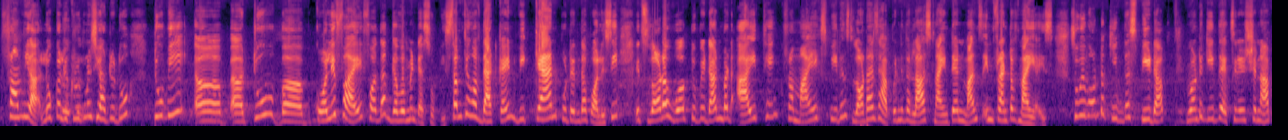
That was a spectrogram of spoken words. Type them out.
from yeah local, recruitments you have to do to be uh, uh, to uh, qualify for the government SOP something of that kind we can put in the policy. It's a lot of work to be done but I think from my experience a lot has happened in the last 9 10 months in front of my eyes. So we want to keep the speed up. We want to keep the acceleration up.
